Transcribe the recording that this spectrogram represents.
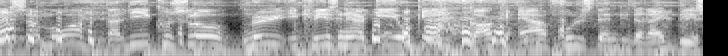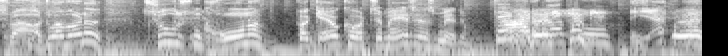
altså mor, der lige kunne slå mø i quizzen her. GOG. GOG er fuldstændig det rigtige svar. Og du har vundet 1000 kroner på gavekort til Matas, Mette. Det kan Ah, du det er godt bruge. Ja, Det er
